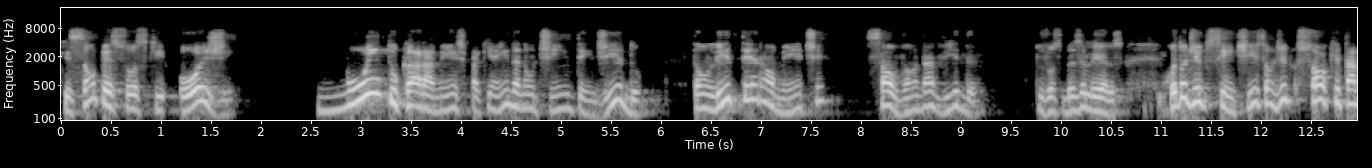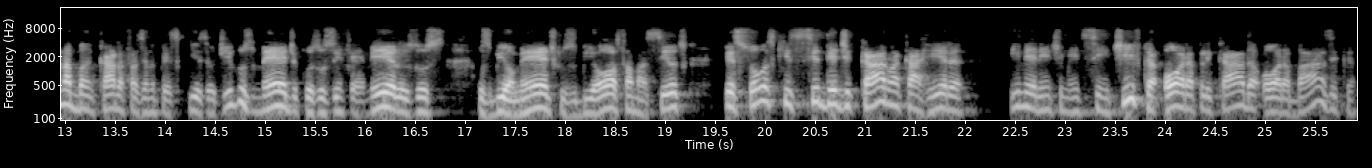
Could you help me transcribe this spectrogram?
que são pessoas que hoje, muito claramente, para quem ainda não tinha entendido, estão literalmente salvando a vida dos outros brasileiros. Quando eu digo cientista, eu não digo só o que está na bancada fazendo pesquisa, eu digo os médicos, os enfermeiros, os, os biomédicos, os farmacêuticos, pessoas que se dedicaram à carreira inerentemente científica, ora aplicada, ora básica,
